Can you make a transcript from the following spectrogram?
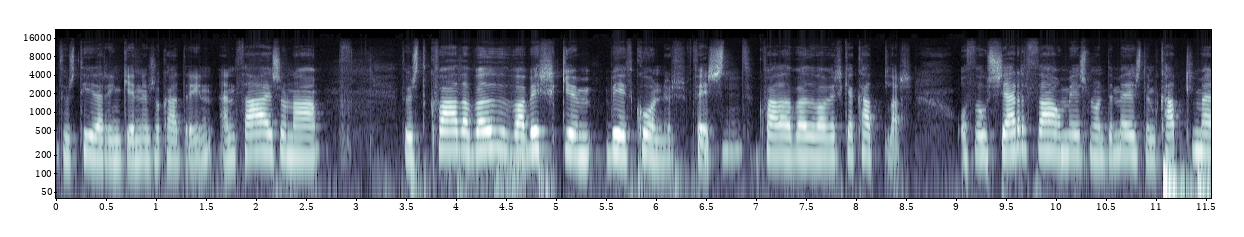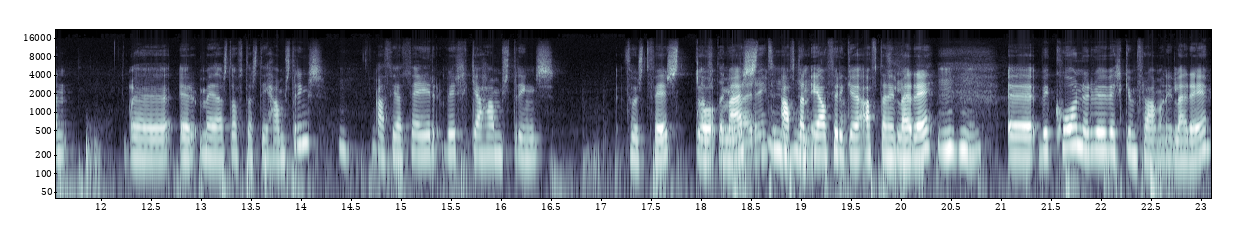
þú veist tíðaringin eins og Katrín en það er svona þú veist hvaða vöðva virkjum við konur fyrst? Hvaða vöðva virkja kallar og þú sér það á mismunandi meðislum kallmenn uh, er meðast oftast í hamstrings af því að þeir virkja hamstrings þú veist, fyrst og Aftan mest, læri. aftan, já, fyrir ekki aftan í læri. Mhm. Uh, við konur við virkjum framan í læri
